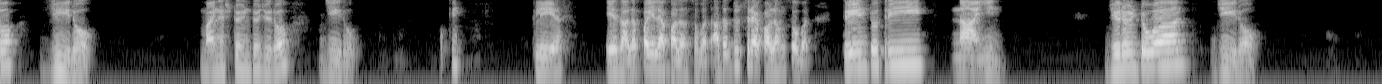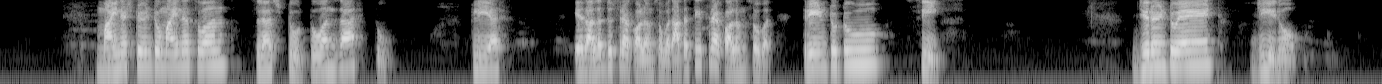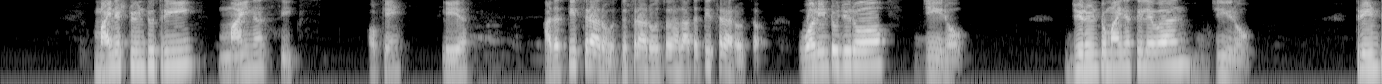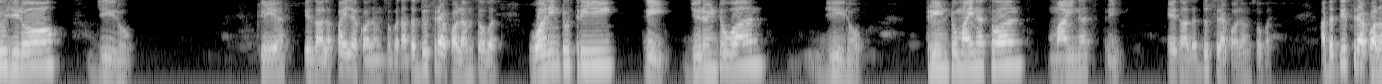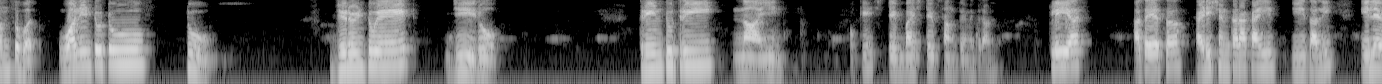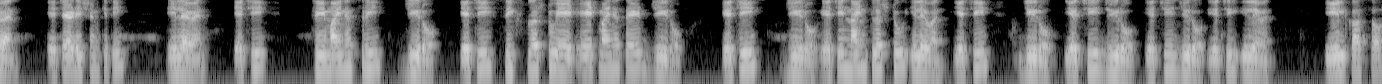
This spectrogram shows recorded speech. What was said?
zero minus two into zero zero okay clear हे झालं पहिल्या कॉलम सोबत. आता दुसऱ्या कॉलम सोबत. Three into three nine zero into one zero minus two into minus one plus two two one जार two. Clear हे झालं column सोबत, आता तिसऱ्या कॉलम सोबत। Three into two six zero into eight zero minus two into three minus six okay clear आता तिसऱ्या row दुसऱ्या रोचं झालं, आता तिसऱ्या रोचं one into zero zero zero into minus eleven zero three into zero zero clear हे झालं पहिल्या कॉलम सोबत. आता दुसऱ्या कॉलम सोबत. One into three three zero into one zero three into minus one minus three हे झालं दुसऱ्या कॉलम सोबत. आता तिसऱ्या कॉलम सोबत. One into two two zero into eight zero three into three nine okay step by step सांगतोय मित्रांनो. Clear आता याचं ऍडिशन करा काय येईल ही झाली इलेव्हन याची ऍडिशन किती? इलेव्हन याची थ्री मायनस थ्री झिरो याची six plus two eight eight minus eight zero याची झिरो याची नाईन प्लस टू इलेव्हन याची झिरो याची झिरो याची झिरो याची इलेव्हन येईल का असं?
